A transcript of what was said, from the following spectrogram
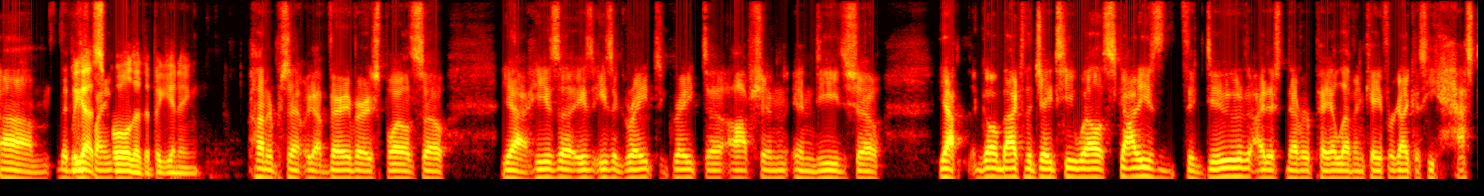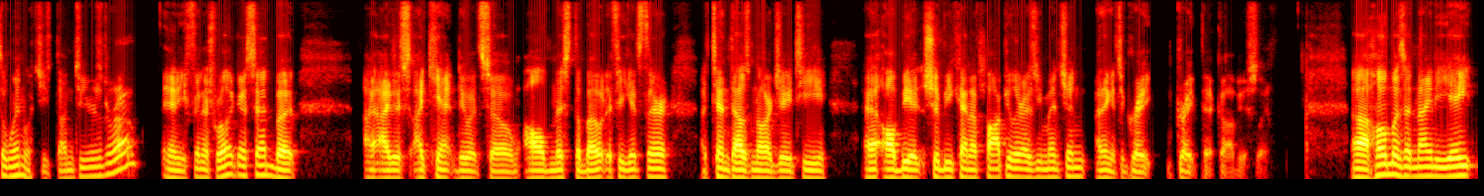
um, We got playing- spoiled at the beginning. Hundred percent. We got very, very spoiled. So, yeah, he's a he's, he's a great, great uh, option indeed. So, yeah, going back to the JT. Well, Scotty's the dude. I just never pay 11k for a guy because he has to win, which he's done two years in a row, and he finished well, like I said. But I, I just I can't do it. So I'll miss the boat if he gets there. A ten thousand dollar JT, uh, albeit should be kind of popular as you mentioned. I think it's a great, great pick, obviously. Uh, Homa's at 98,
